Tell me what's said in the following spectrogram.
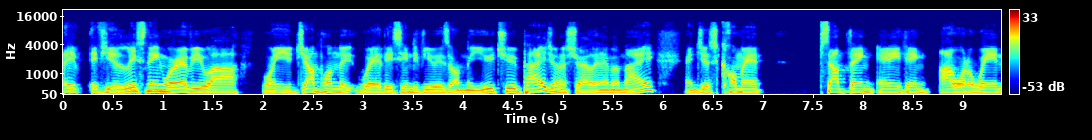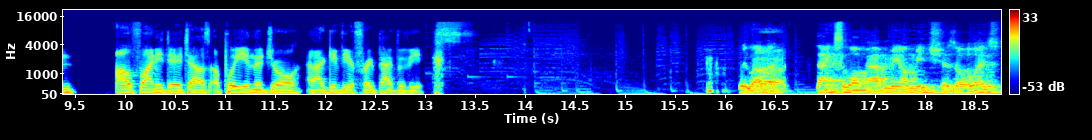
if, if you're listening wherever you are, I want you to jump on the where this interview is on the YouTube page on Australian MMA and just comment something, anything. I want to win. I'll find your details. I'll put you in the draw and I'll give you a free pay per view. we love All it. Right. Thanks a lot for having me on, Mitch, as always.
